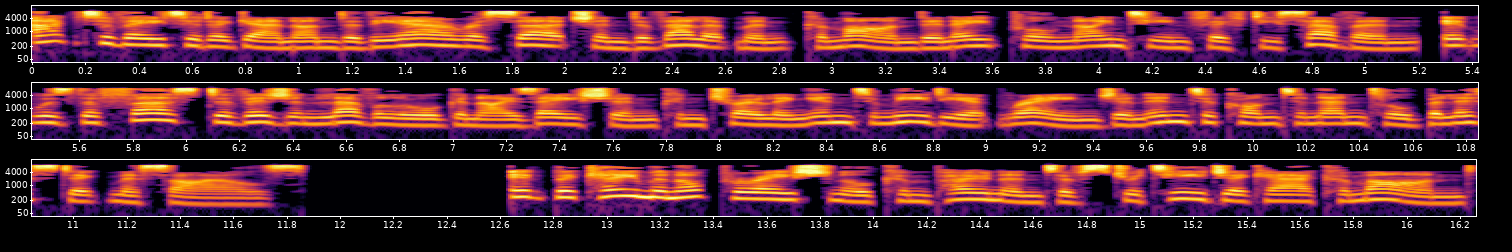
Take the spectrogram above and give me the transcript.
Activated again under the Air Research and Development Command in April 1957, it was the first division-level organization controlling intermediate-range and intercontinental ballistic missiles. It became an operational component of Strategic Air Command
